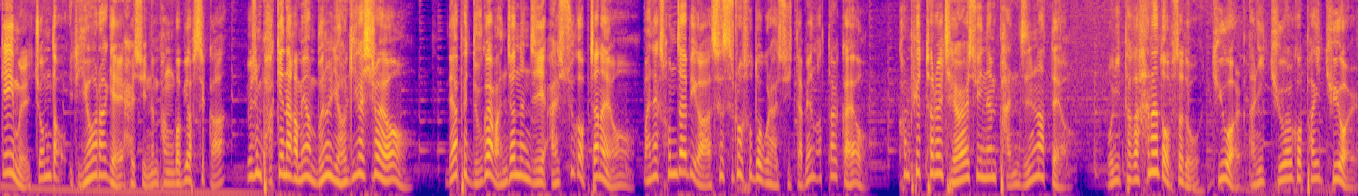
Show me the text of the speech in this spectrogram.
게임을 좀 더 리얼하게 할 수 있는 방법이 없을까? 요즘 밖에 나가면 문을 열기가 싫어요. 내 앞에 누가 만졌는지 알 수가 없잖아요. 만약 손잡이가 스스로 소독을 할 수 있다면 어떨까요? 컴퓨터를 제어할 수 있는 반지는 어때요? 모니터가 하나도 없어도 dual 아니 dual 곱하기 dual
